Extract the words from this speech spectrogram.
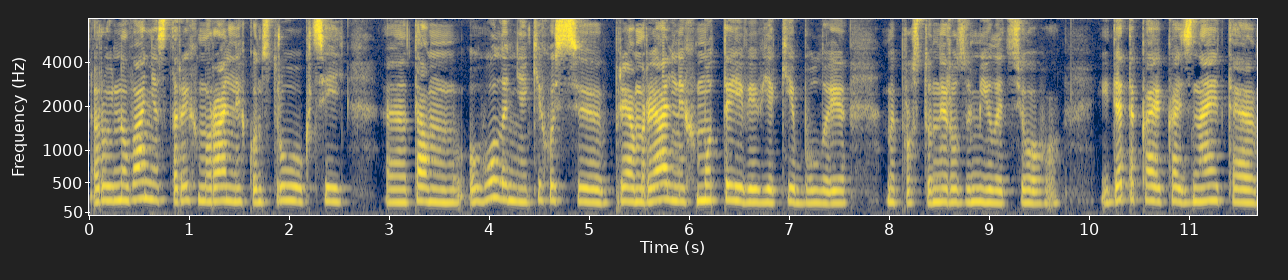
руйнування старих моральних конструкцій, е, там оголення якихось е, прям реальних мотивів, які були. Ми просто не розуміли цього. Іде така якась, знаєте,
